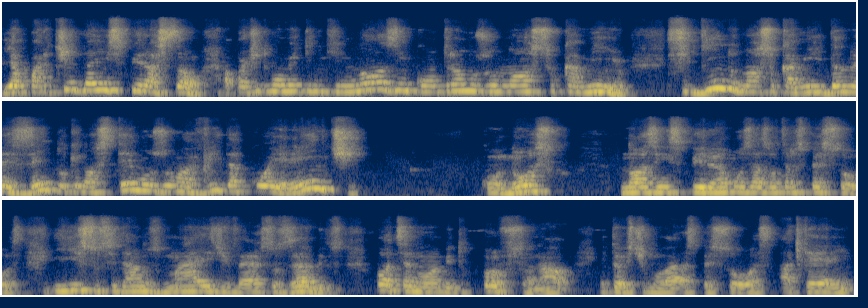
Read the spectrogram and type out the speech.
E a partir da inspiração, a partir do momento em que nós encontramos o nosso caminho, seguindo o nosso caminho e dando exemplo que nós temos uma vida coerente, conosco, nós inspiramos as outras pessoas. E isso se dá nos mais diversos âmbitos. Pode ser no âmbito profissional, então estimular as pessoas a terem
